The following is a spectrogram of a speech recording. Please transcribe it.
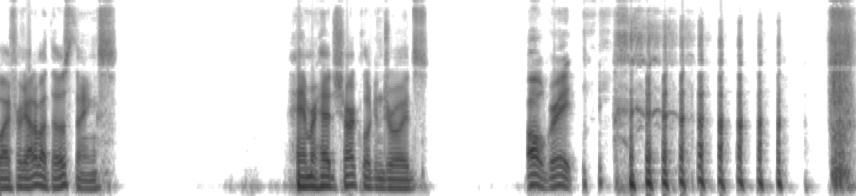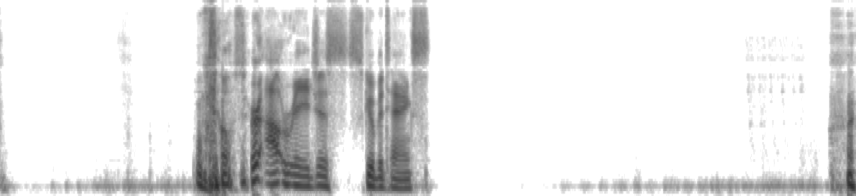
I forgot about those things. Hammerhead shark looking droids. Oh, great. Those are outrageous scuba tanks.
